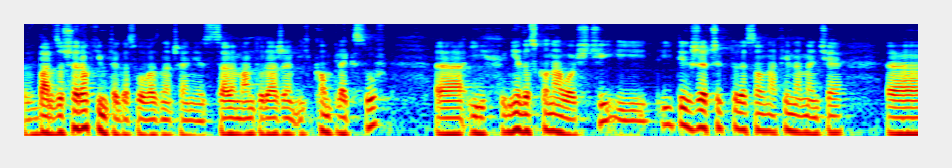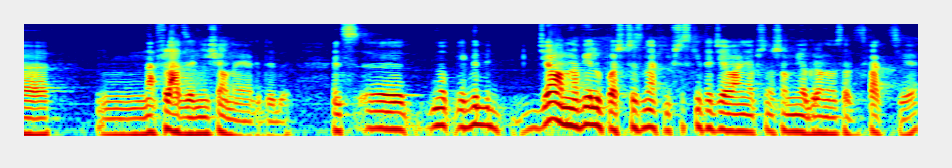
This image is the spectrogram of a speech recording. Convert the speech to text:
w bardzo szerokim tego słowa znaczeniu, z całym anturażem ich kompleksów, e, ich niedoskonałości i, i tych rzeczy, które są na filamencie mm, na fladze niesione jak gdyby. Więc no, jak gdyby działam na wielu płaszczyznach i wszystkie te działania przynoszą mi ogromną satysfakcję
